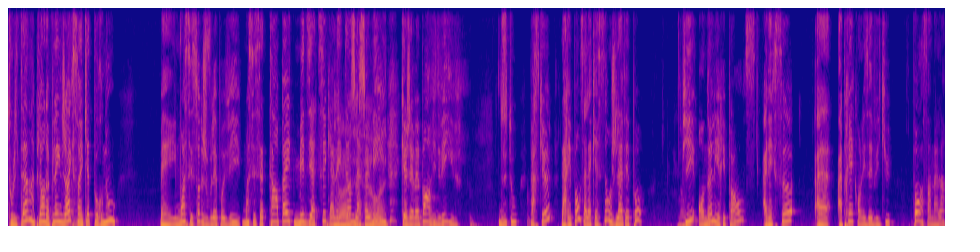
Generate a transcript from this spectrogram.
tout le temps. Puis là, on a plein de gens qui s'inquiètent pour nous. Mais moi, c'est ça que je voulais pas vivre. Moi, c'est cette tempête médiatique à l'interne Ouais, de la ça, famille ouais. que j'avais pas envie de vivre. Du tout. Parce que la réponse à la question, je l'avais pas. Non. Puis, on a les réponses avec ça euh, après qu'on les ait vécues, pas en s'en allant.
